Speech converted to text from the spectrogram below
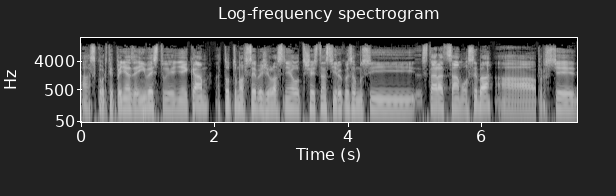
a skôr tie peniaze investuje niekam. A toto má v sebe, že vlastne od 16 rokov sa musí starať sám o seba a proste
